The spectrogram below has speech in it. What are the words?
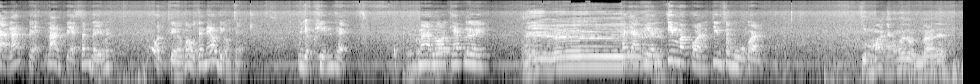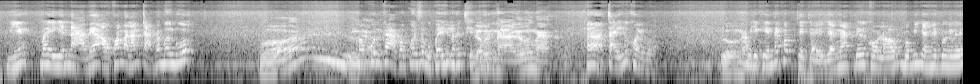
การล้านแปดล้านแปดสำใดมันโคตรแท้เบ้าแต่แนวเดียวแท้กูอยากเห็นแท้ มารอแคปเลยเอ้ยใครอยากเห็นจิ้มมาก่อนจิ้มสบู่ก่อนจิ้มมาหยังมาจะมาเด้นี่ไม่เห็นหนาไหมเอาความอลังการมาเบิ่งดูโอ้ยขอบคุณค่ะขอบคุณสบู่ไปที่ร้อยเจ็ดเดี๋ยวเบิ่งหน้าเดี๋ยวเบิ่งหน้าอ่าใจคือคอยบอกเดี๋ยวเบิ่งหน้ากูอยากเห็นถ้าครบใจใจๆอย่างงัดเด้อขอร้องบ่มีอย่างให้เบิ่งเลย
